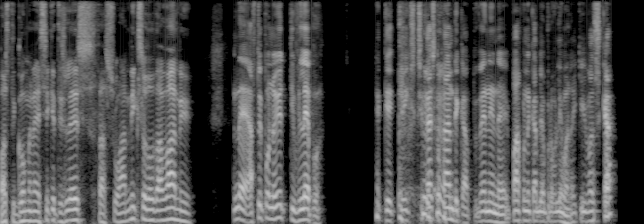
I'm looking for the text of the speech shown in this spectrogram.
Πας στην κόμενα εσύ και της λες, θα σου ανοίξω το ταβάνι. Ναι, αυτό υπονοεί ότι τη βλέπω. Και, και έχεις ξεχάσει το handicap. Δεν είναι, υπάρχουν κάποια προβλήματα εκεί βασικά.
